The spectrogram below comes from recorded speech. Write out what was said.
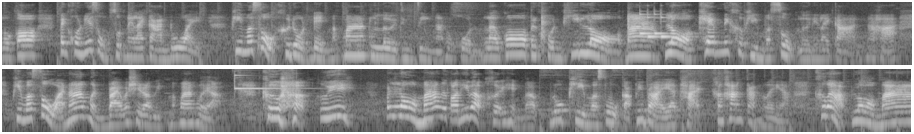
แล้วก็เป็นคนที่สูงสุดในรายการด้วย พีมสุคือโดดเด่นมากๆเลยจริง ๆ นะทุกคน แล้วก็เป็นคนที่หล่อมาก หล่อเข้มนี่คือพีมวสุเลยในรายการนะคะพีมวสุหน้าเหมือนไบรท์วชิรวิทย์มากๆเลยอะคือแบบเฮ้ยมันหล่อมากเลยตอนที่แบบเคยเห็นแบบรูปพิมพ์มาสู่กับพี่ไบรท์อะถ่ายข้างๆกันอะไรอะ คือแบบหล่อมาก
